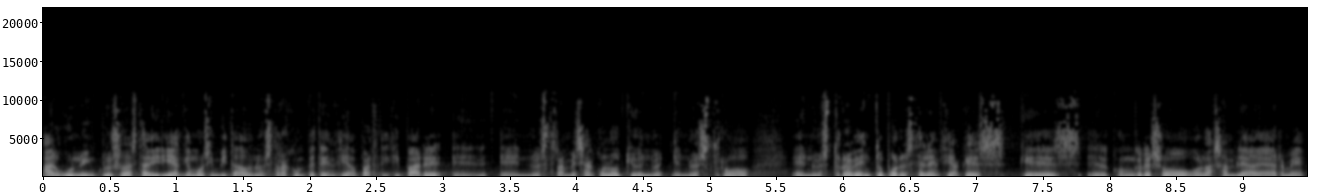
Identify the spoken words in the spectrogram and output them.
Alguno incluso hasta diría que hemos invitado a nuestra competencia a participar en, nuestra mesa coloquio, en, nuestro, en nuestro evento por excelencia, que es, que es el Congreso o la Asamblea de ARME,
